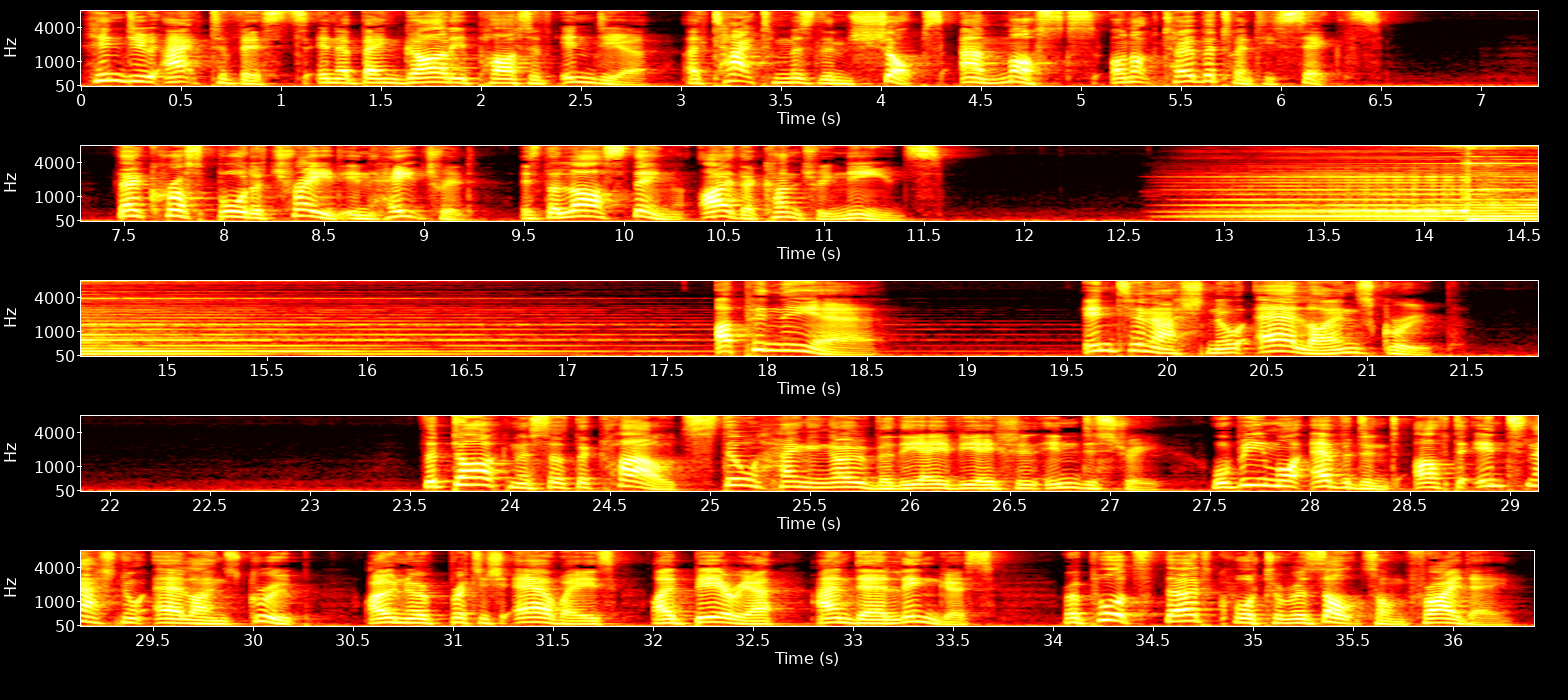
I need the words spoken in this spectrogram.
Hindu activists in a Bengali part of India attacked Muslim shops and mosques on October 26th. Their cross border trade in hatred is the last thing either country needs. Up in the Air International Airlines Group The darkness of the clouds still hanging over the aviation industry will be more evident after International Airlines Group, owner of British Airways, Iberia, and Aer Lingus, reports third quarter results on Friday.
